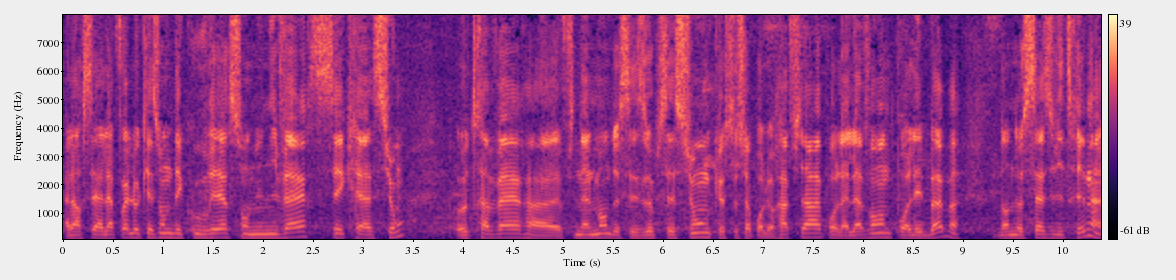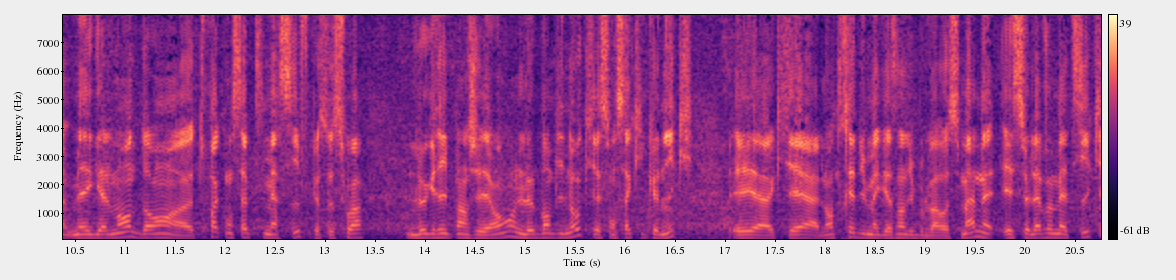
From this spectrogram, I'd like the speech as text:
Alors, c'est à la fois l'occasion de découvrir son univers, ses créations, au travers euh, finalement de ses obsessions, que ce soit pour le raffia, pour la lavande, pour les bubs, dans nos 16 vitrines, mais également dans trois concepts immersifs, que ce soit le grippin géant, le bambino qui est son sac iconique et euh, qui est à l'entrée du magasin du boulevard Haussmann et ce lavomatique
